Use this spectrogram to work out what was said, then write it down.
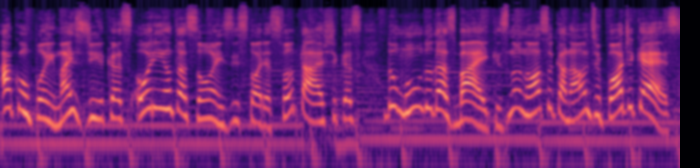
Acompanhe mais dicas, orientações e histórias fantásticas do mundo das bikes no nosso canal de podcast.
